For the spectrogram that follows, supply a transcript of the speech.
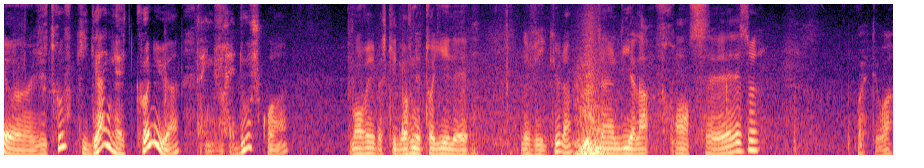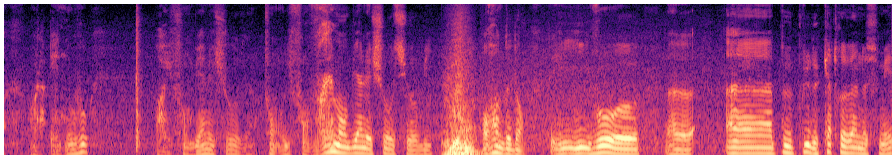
euh, je trouve qu'il gagne à être connu. Hein. T'as une vraie douche, quoi. Hein. M'en vais parce qu'ils doivent nettoyer les, les véhicules. Hein. Un lit à la française. Ouais, tu vois, voilà, et nouveau. Oh, ils font bien les choses. Ils font, ils font, vraiment bien les choses chez Hobby. On rentre dedans. Il, vaut euh, euh, un peu plus de 89 000.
